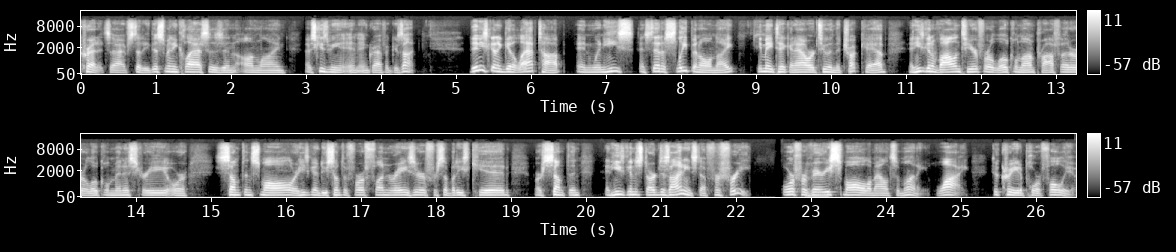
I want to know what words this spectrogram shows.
credits. I've studied this many classes in online, excuse me, in, in graphic design. Then he's going to get a laptop, and when he's instead of sleeping all night, he may take an hour or two in the truck cab, and he's going to volunteer for a local nonprofit or a local ministry or something small or he's going to do something for a fundraiser for somebody's kid or something and he's going to start designing stuff for free or for very mm-hmm. small amounts of money. Why? To create a portfolio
